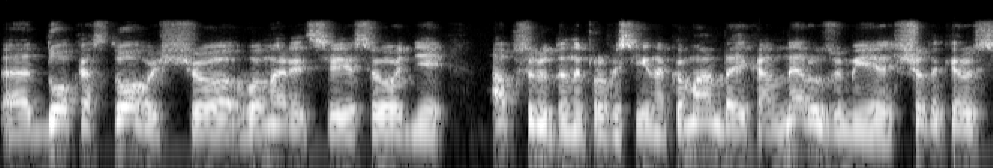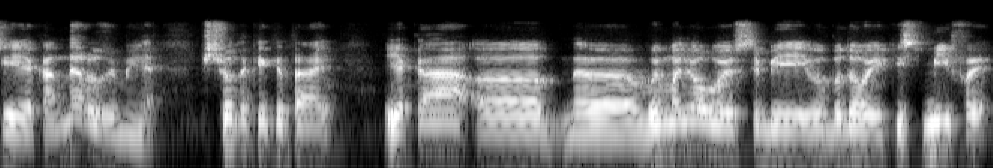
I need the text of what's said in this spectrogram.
е, доказ того, що в Америці сьогодні абсолютно непрофесійна команда, яка не розуміє, що таке Росія, яка не розуміє, що таке Китай, яка е, е, вимальовує собі і вибудовує якісь міфи, е,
